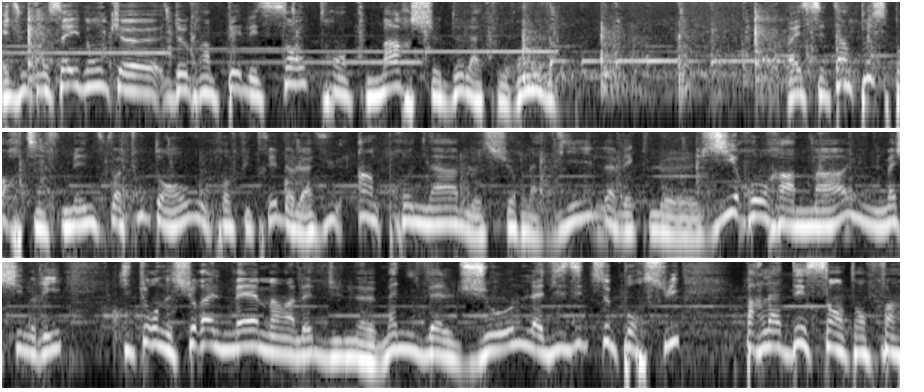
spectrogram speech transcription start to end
Et je vous conseille donc euh, de grimper les 130 marches de la tour. On y va. C'est un peu sportif, mais une fois tout en haut, vous profiterez de la vue imprenable sur la ville avec le gyrorama, une machinerie qui tourne sur elle-même hein, à l'aide d'une manivelle jaune. La visite se poursuit par la descente enfin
